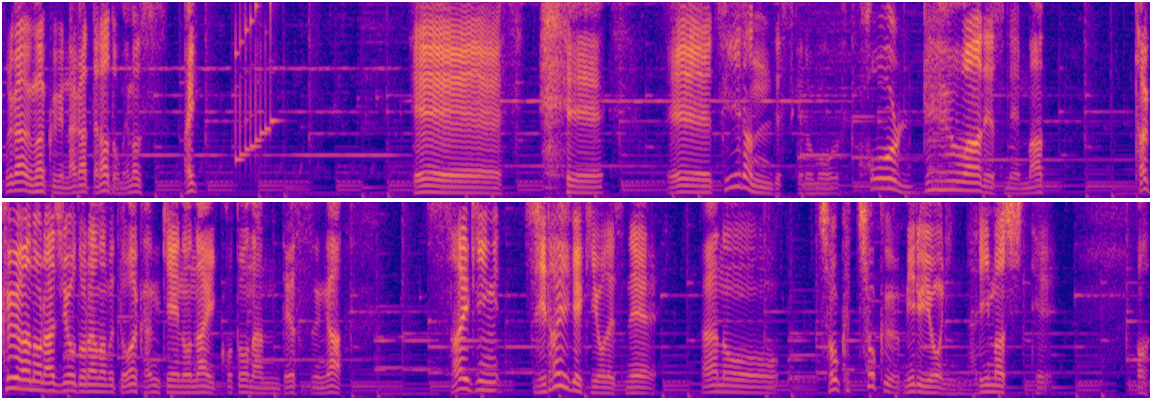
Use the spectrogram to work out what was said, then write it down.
これがうまくなかったなと思います。はい。えー、えー、えー、次なんですけどもこれはですね全くあのラジオドラマ部とは関係のないことなんですが最近時代劇をですねあのちょくちょく見るようになりましてあ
